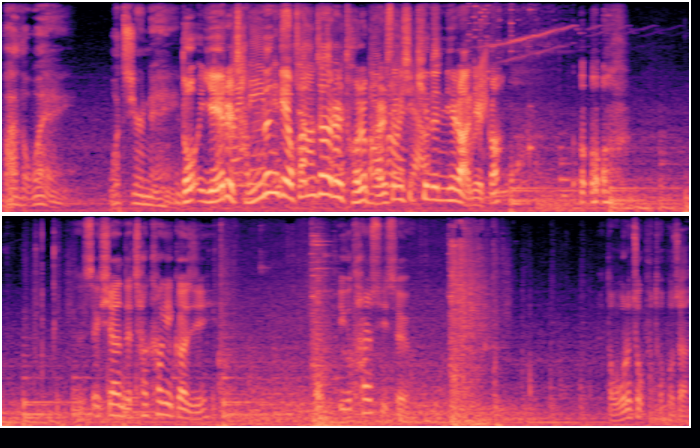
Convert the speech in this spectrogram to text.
By the way, what's your name? 너 얘를 잡는 게 환자를 덜 발생시키는 일 아닐까? 어, 어, 어. 섹시한데 착하기까지 어? 이거 탈 수 있어요 일단 오른쪽부터 보자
